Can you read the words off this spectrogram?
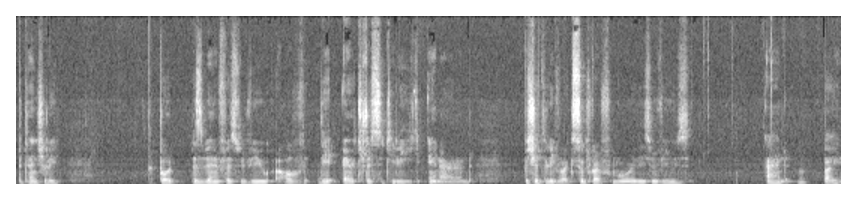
potentially. But this benefits review of the Airtricity League in Ireland. be sure to leave a like, subscribe for more of these reviews, and bye.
